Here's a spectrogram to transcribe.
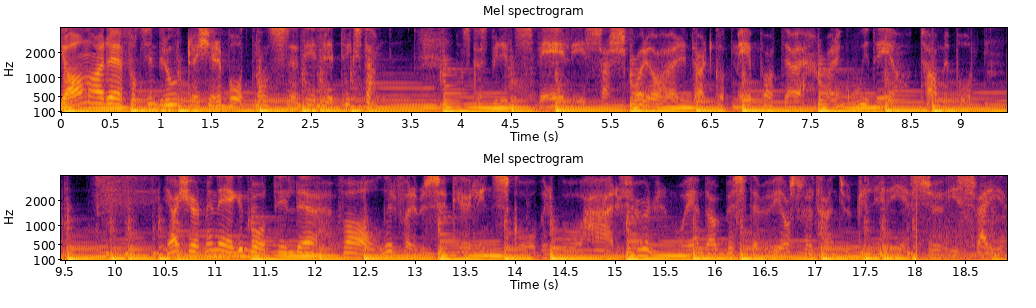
Jan har eh, fått sin bror til å kjøre båten hans eh, til Fredrikstad. Han skal spille et spel i Sarpsborg og har etter hvert gått med på at det var en god idé å ta med båten. Jeg har kjørt min egen båt til eh, Hvaler for å besøke Linn Skåber på Herføl, og en dag bestemmer vi oss for å ta en tur til Resø i Sverige.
